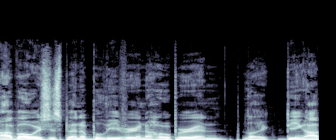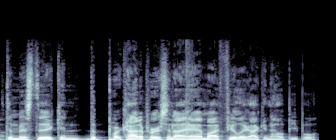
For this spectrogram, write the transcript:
I've always just been a believer and a hoper and like being optimistic and the per- kind of person I am. I feel like I can help people.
